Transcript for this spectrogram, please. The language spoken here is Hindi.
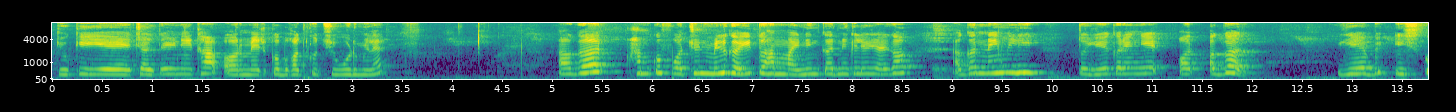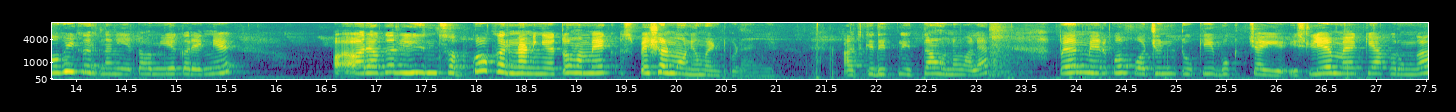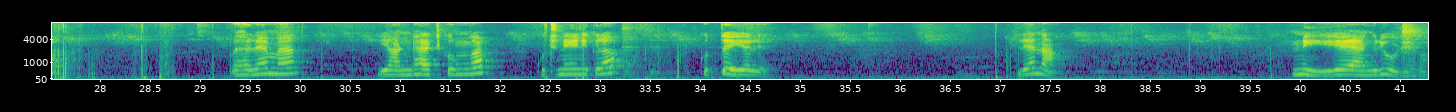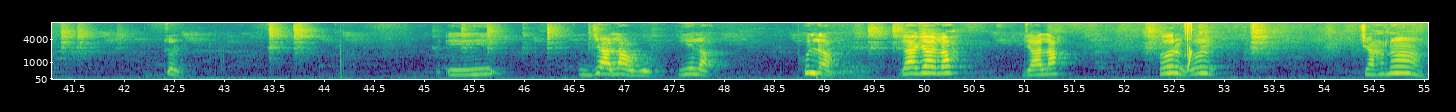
क्योंकि ये चलते ही नहीं था और मेरे को बहुत कुछ वुड मिले। अगर हमको फॉर्चून मिल गई तो हम माइनिंग करने के लिए जाएगा। अगर नहीं मिली तो ये करेंगे और अगर ये भी, इसको भी करना नहीं है तो हम ये करेंगे और अगर इन सबको करना नहीं है तो हम एक स्पेशल मोन्यूमेंट बनाएँगे। आज के दिन इतना होने वाला है। पर मेरे को फॉर्चून टू की बुक चाहिए, इसलिए मैं क्या करूँगा? पहले मैं ये अंडा हैच करूँगा, कुछ नहीं निकला, कुत्ते ये ले। लेना। नहीं, ये एंग्री हो जाएगा। चल। ये जाला वो, ये ला। हुला जा जा, ला। जाला हुर जाना।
